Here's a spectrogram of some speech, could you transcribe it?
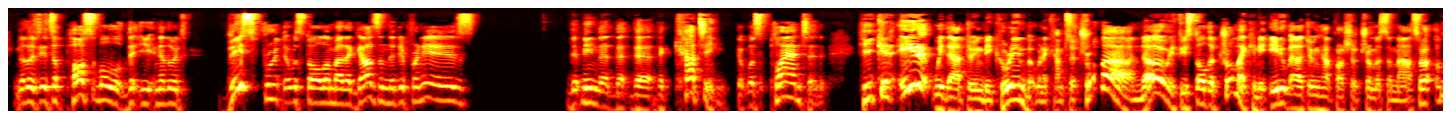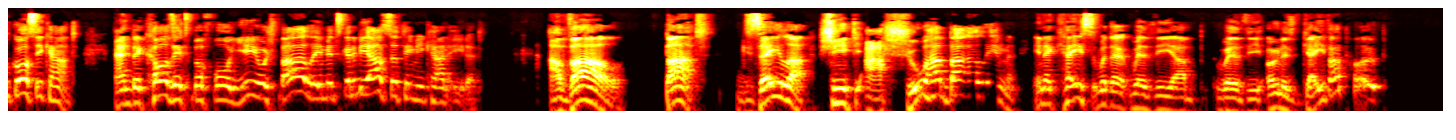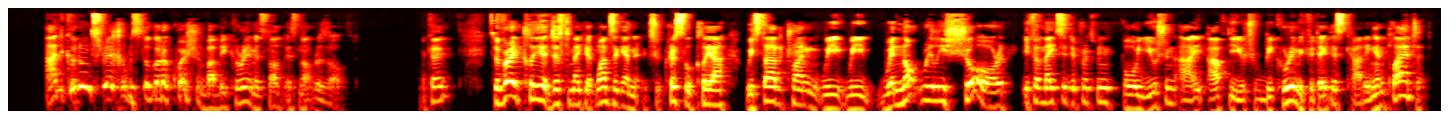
In other words, it's a possible that in other words, this fruit that was stolen by the Gazan, the difference is that mean that the, the, the, cutting that was planted, he can eat it without doing bikurim. But when it comes to truma, no. If he stole the truma, can he eat it without doing hafrasha truma samasra? Of course he can't. And because it's before Yush Baalim, it's going to be asatim. He can't eat it. Aval, but Gzela shniti ashu habalim in a case where the where the uh, where the owners gave up hope. Ad kudun we still got a question about bikurim. It's not it's not resolved. Okay, so very clear. Just to make it once again crystal clear, we started trying. We we we're not really sure if it makes a difference between for yush and I after yush bikurim if you take this cutting and plant it.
